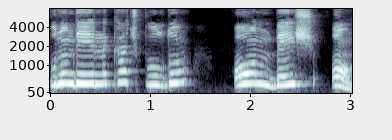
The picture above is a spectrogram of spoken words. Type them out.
Bunun değerini kaç buldum? 15 ohm.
